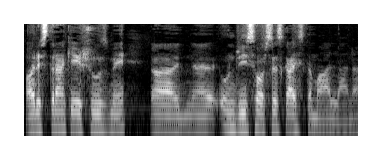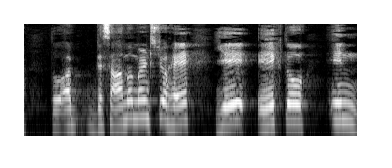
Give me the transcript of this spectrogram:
اور اس طرح کے ایشوز میں ان ریسورسز کا استعمال لانا تو اب ڈسامومنٹس جو ہے یہ ایک تو ان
